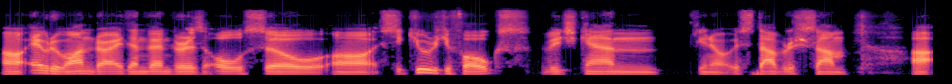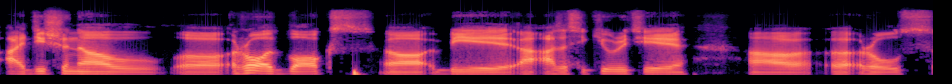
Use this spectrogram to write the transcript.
uh, everyone, right? And then there is also uh, security folks which can, you know, establish some uh, additional roadblocks, be as a security rules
